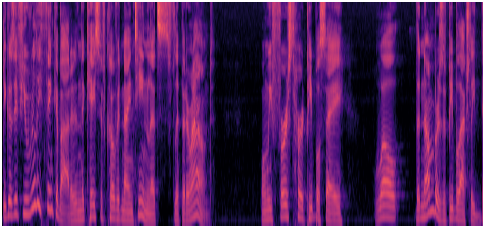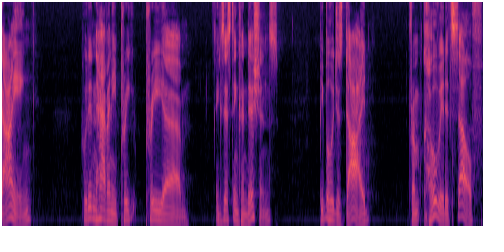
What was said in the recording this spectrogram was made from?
Because if you really think about it, in the case of COVID 19, let's flip it around. When we first heard people say, well, the numbers of people actually dying who didn't have any pre pre um, existing conditions, people who just died from COVID itself,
